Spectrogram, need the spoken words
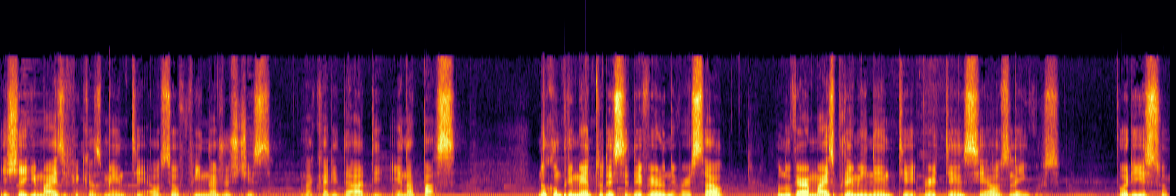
e chegue mais eficazmente ao seu fim na justiça, na caridade e na paz. No cumprimento desse dever universal, o lugar mais proeminente pertence aos leigos. Por isso,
